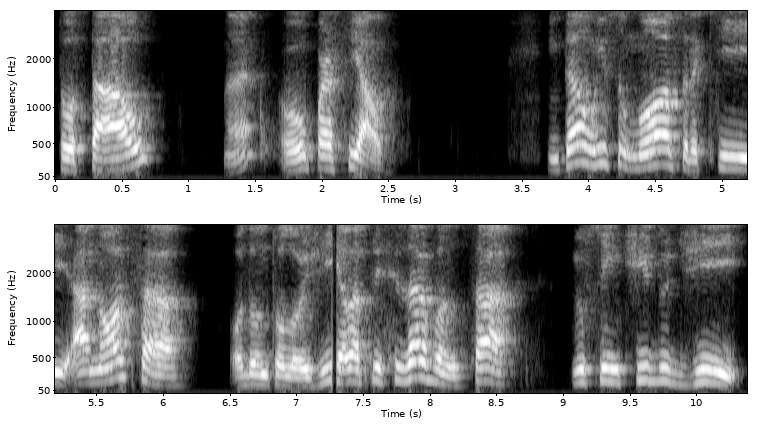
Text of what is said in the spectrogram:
total né, ou parcial. Então, isso mostra que a nossa odontologia ela precisa avançar no sentido de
